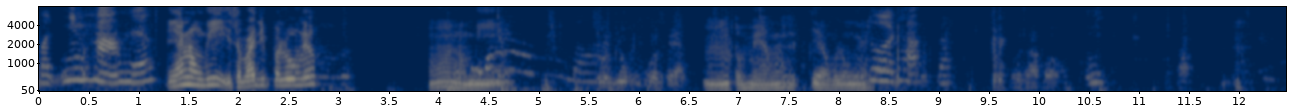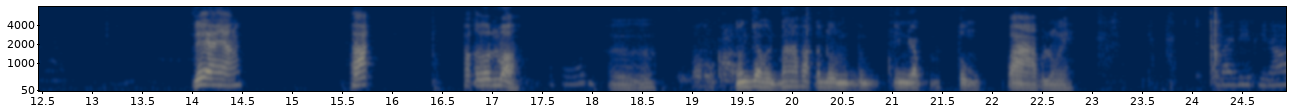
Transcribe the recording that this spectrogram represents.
บัดยิ่งหางแฮยังน้องบีสบายดีปะลุงเร็วอ๋อน้องบีอืมตัวแมวมันเห็ดแจวปะลุงเลย ช่วยทับนะ ตัวทับบอก เรียกยังพักพักกระโดนบ่เออถ้าตรงข้ามน้องเจ้าเป็นมาพักกระโดนกินกับตุ่มปลาปะลุงเลยสบายดีพี่น้อ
